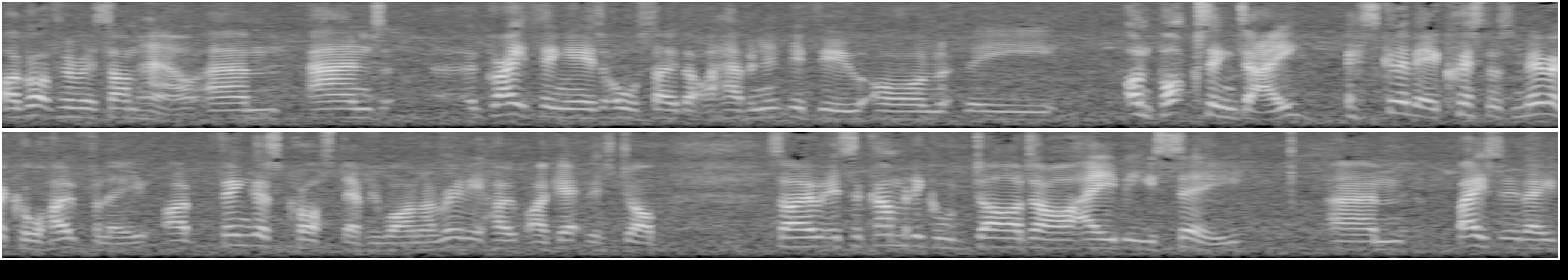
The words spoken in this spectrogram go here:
I got through it somehow. Um, and a great thing is also that I have an interview on the on Boxing Day. It's going to be a Christmas miracle, hopefully. I fingers crossed, everyone. I really hope I get this job. So it's a company called Dada ABC. Um, basically, they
